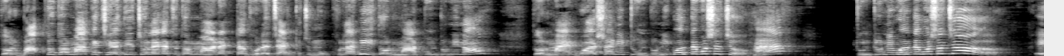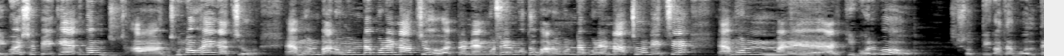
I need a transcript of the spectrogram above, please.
তোর বাপ তো তোর মাকে ছেড়ে দিয়ে চলে গেছে, তোর মার একটা ধরে আর কিছু মুখ খুলাবি? তোর মা টুনটুনি নয়? তোর মায়ের বয়স হয়নি, টুনটুনি বলতে বসেছো হ্যাঁ? টুনটুনি বলতে বসেছ? এই বয়সে পেকে একদম ঝুনো হয়ে গেছো। এমন বারোমুন্ডা পরে নাচো, একটা ন্যাংটের মতো বারোমুন্ডা পরে নাচো, নেচে, এমন মানে আর কি বলব? সত্যি কথা বলতে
